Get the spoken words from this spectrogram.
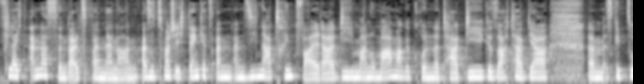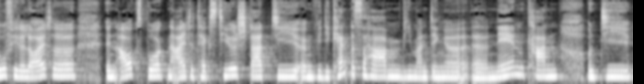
vielleicht anders sind als bei Männern. Also zum Beispiel, ich denke jetzt an, an Sina Trinkwalder, die Manomama gegründet hat, die gesagt hat, ja, ähm, es gibt so viele Leute in Augsburg, eine alte Textilstadt, die irgendwie die Kenntnisse haben, wie man Dinge äh, nähen kann und die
